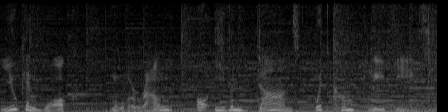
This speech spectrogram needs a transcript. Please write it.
you can walk, move around, or even dance with complete ease.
